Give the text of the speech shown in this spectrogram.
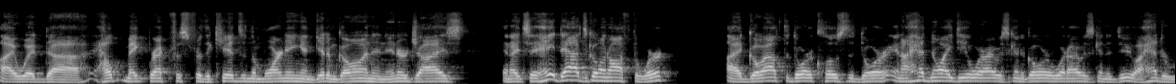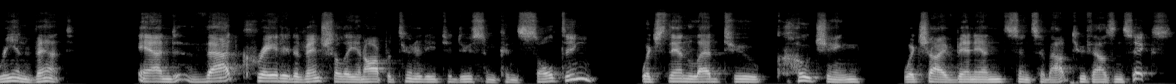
I would uh, help make breakfast for the kids in the morning and get them going and energized. And I'd say, Hey, dad's going off to work. I'd go out the door, close the door, and I had no idea where I was going to go or what I was going to do. I had to reinvent. And that created eventually an opportunity to do some consulting which then led to coaching, which I've been in since about 2006.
